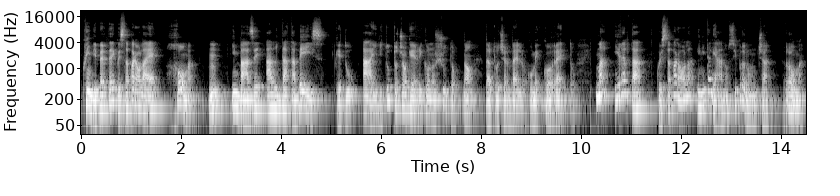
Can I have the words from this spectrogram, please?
Quindi per te questa parola è Roma, hm? in base al database che tu hai di tutto ciò che è riconosciuto no? dal tuo cervello come corretto. Ma in realtà questa parola in italiano si pronuncia Roma,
